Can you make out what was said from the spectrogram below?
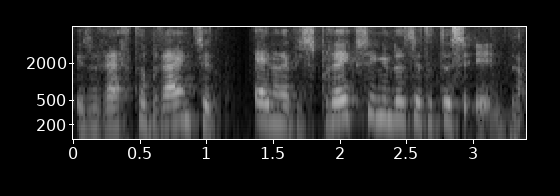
is rechterbrein. Zit, en dan heb je spreekzingen, dat zit er tussenin. ja,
